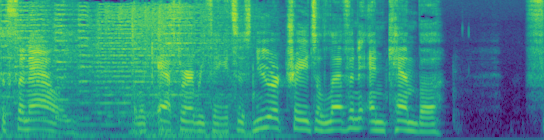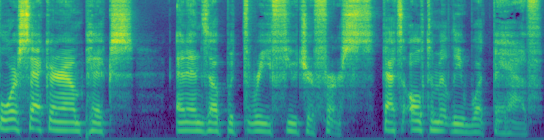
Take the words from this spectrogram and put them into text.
the finale, like after everything, it says New York trades 11 and Kemba, four second round picks, and ends up with three future firsts. That's ultimately what they have.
